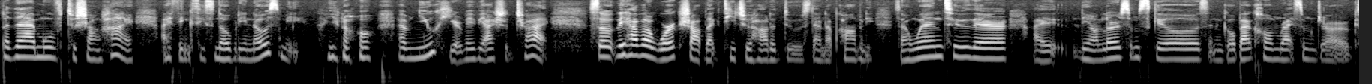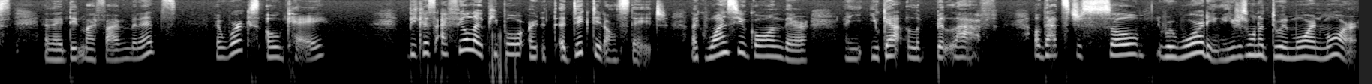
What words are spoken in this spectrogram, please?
But then I moved to Shanghai. I think since nobody knows me, you know, I'm new here, maybe I should try. So they have a workshop that teach you how to do stand-up comedy. So I went to there, I you know learned some skills and go back home write some jokes, and I did my five minutes. It works okay, because I feel like people are addicted on stage. Like once you go on there and you get a little bit laugh, oh, that's just so rewarding. You just want to do it more and more.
